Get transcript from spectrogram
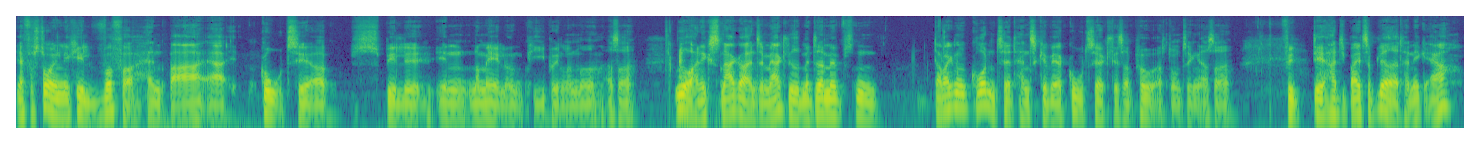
Jeg forstår egentlig ikke helt, hvorfor han bare er god til at spille en normal ung pige på en eller anden måde. Altså, udover at han ikke snakker, og han ser mærkelig ud, men det der med sådan... Der var ikke nogen grund til, at han skal være god til at klæde sig på og sådan nogle ting. Altså, for det har de bare etableret, at han ikke er.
